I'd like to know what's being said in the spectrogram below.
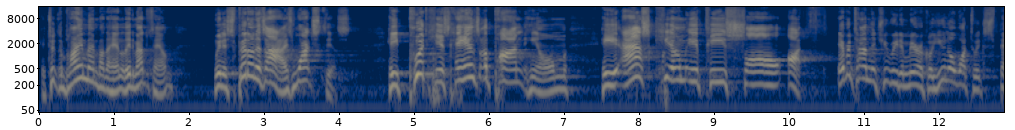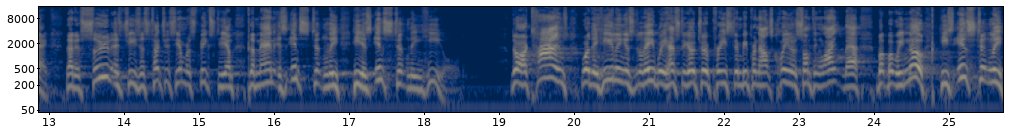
He took the blind man by the hand, and laid him out of town. When he spit on his eyes, watch this. He put his hands upon him. He asked him if he saw aught. Every time that you read a miracle, you know what to expect. That as soon as Jesus touches him or speaks to him, the man is instantly, he is instantly healed. There are times where the healing is delayed, where he has to go to a priest and be pronounced clean or something like that. But, but we know he's instantly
